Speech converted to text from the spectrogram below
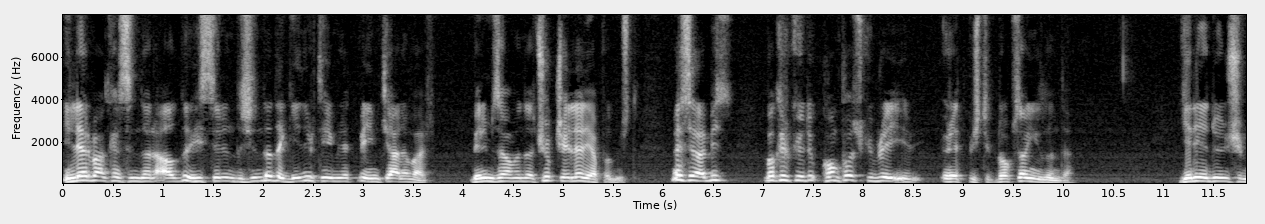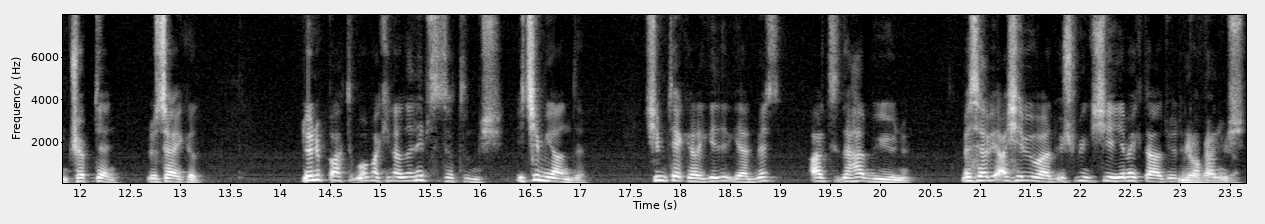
İller Bankası'ndan aldığı hissenin dışında da gelir temin etme imkanı var. Benim zamanımda çok şeyler yapılmıştı. Mesela biz Bakırköy'de kompost gübre üretmiştik 90 yılında. Geriye dönüşüm çöpten, recycle. Dönüp baktım o makinelerin hepsi satılmış. İçim yandı. Şimdi tekrar gelir gelmez artık daha büyüğünü. Mesela bir aşevi vardı. 3000 kişiye yemek dağıtıyordu. Yok, kapanmış.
